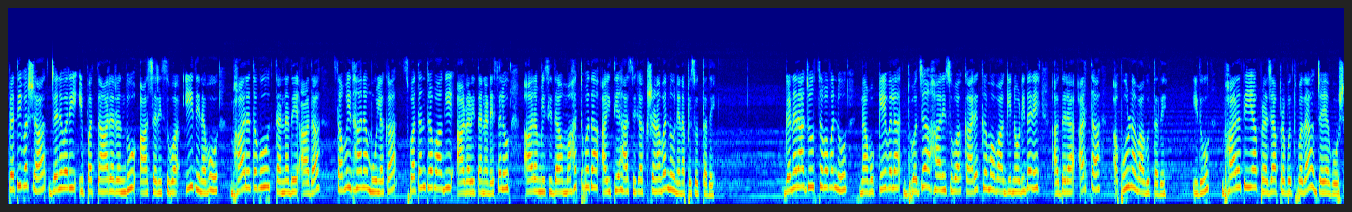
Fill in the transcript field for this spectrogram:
ಪ್ರತಿ ವರ್ಷ ಜನವರಿ ಇಪ್ಪತ್ತಾರರಂದು ಆಚರಿಸುವ ಈ ದಿನವು ಭಾರತವು ತನ್ನದೇ ಆದ ಸಂವಿಧಾನ ಮೂಲಕ ಸ್ವತಂತ್ರವಾಗಿ ಆಡಳಿತ ನಡೆಸಲು ಆರಂಭಿಸಿದ ಮಹತ್ವದ ಐತಿಹಾಸಿಕ ಕ್ಷಣವನ್ನು ನೆನಪಿಸುತ್ತದೆ. ಗಣರಾಜ್ಯೋತ್ಸವವನ್ನು ನಾವು ಕೇವಲ ಧ್ವಜ ಹಾರಿಸುವ ಕಾರ್ಯಕ್ರಮವಾಗಿ ನೋಡಿದರೆ ಅದರ ಅರ್ಥ ಅಪೂರ್ಣವಾಗುತ್ತದೆ. ಇದು ಭಾರತೀಯ ಪ್ರಜಾಪ್ರಭುತ್ವದ ಜಯಘೋಷ,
